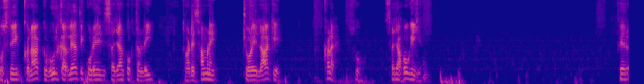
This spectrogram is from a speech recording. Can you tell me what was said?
ਉਸਨੇ ਗੁਨਾਹ ਕਬੂਲ ਕਰ ਲਿਆ ਤੇ ਕੋੜੇ ਦੀ ਸਜ਼ਾ ਭੁਗਤਣ ਲਈ ਤੁਹਾਡੇ ਸਾਹਮਣੇ ਚੋਲੇ ਲਾ ਕੇ ਖੜਾ ਸੋ ਸਜ਼ਾ ਹੋ ਗਈ ਹੈ। ਫਿਰ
